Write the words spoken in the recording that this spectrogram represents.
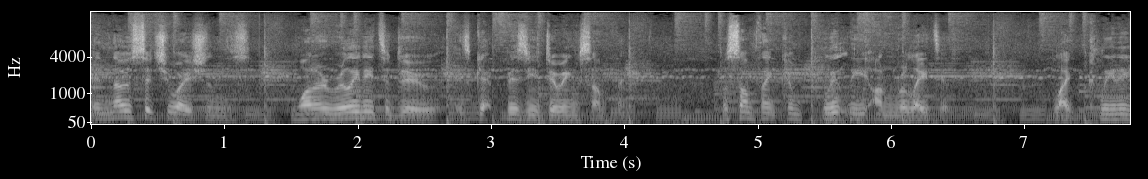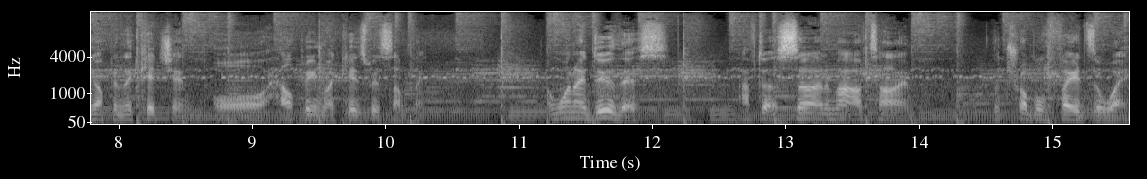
In those situations, what I really need to do is get busy doing something, for something completely unrelated, like cleaning up in the kitchen or helping my kids with something. And when I do this, after a certain amount of time, the trouble fades away.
